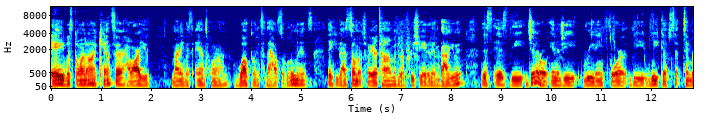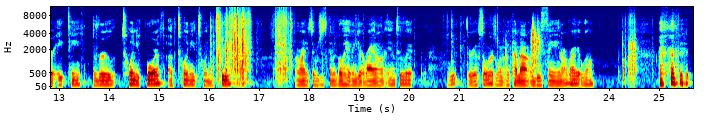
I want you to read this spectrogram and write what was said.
Hey, what's going on, Cancer? How are you? My name is Antwan. Welcome to the Haus of Luminance. Thank you guys so much for your time. I do appreciate it and value it. This is the general energy reading for the week of September 18th through 24th of 2022. All right, so we're just going to go ahead and get right on into it. Three of Swords wanted to come out and be seen. All right, well.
